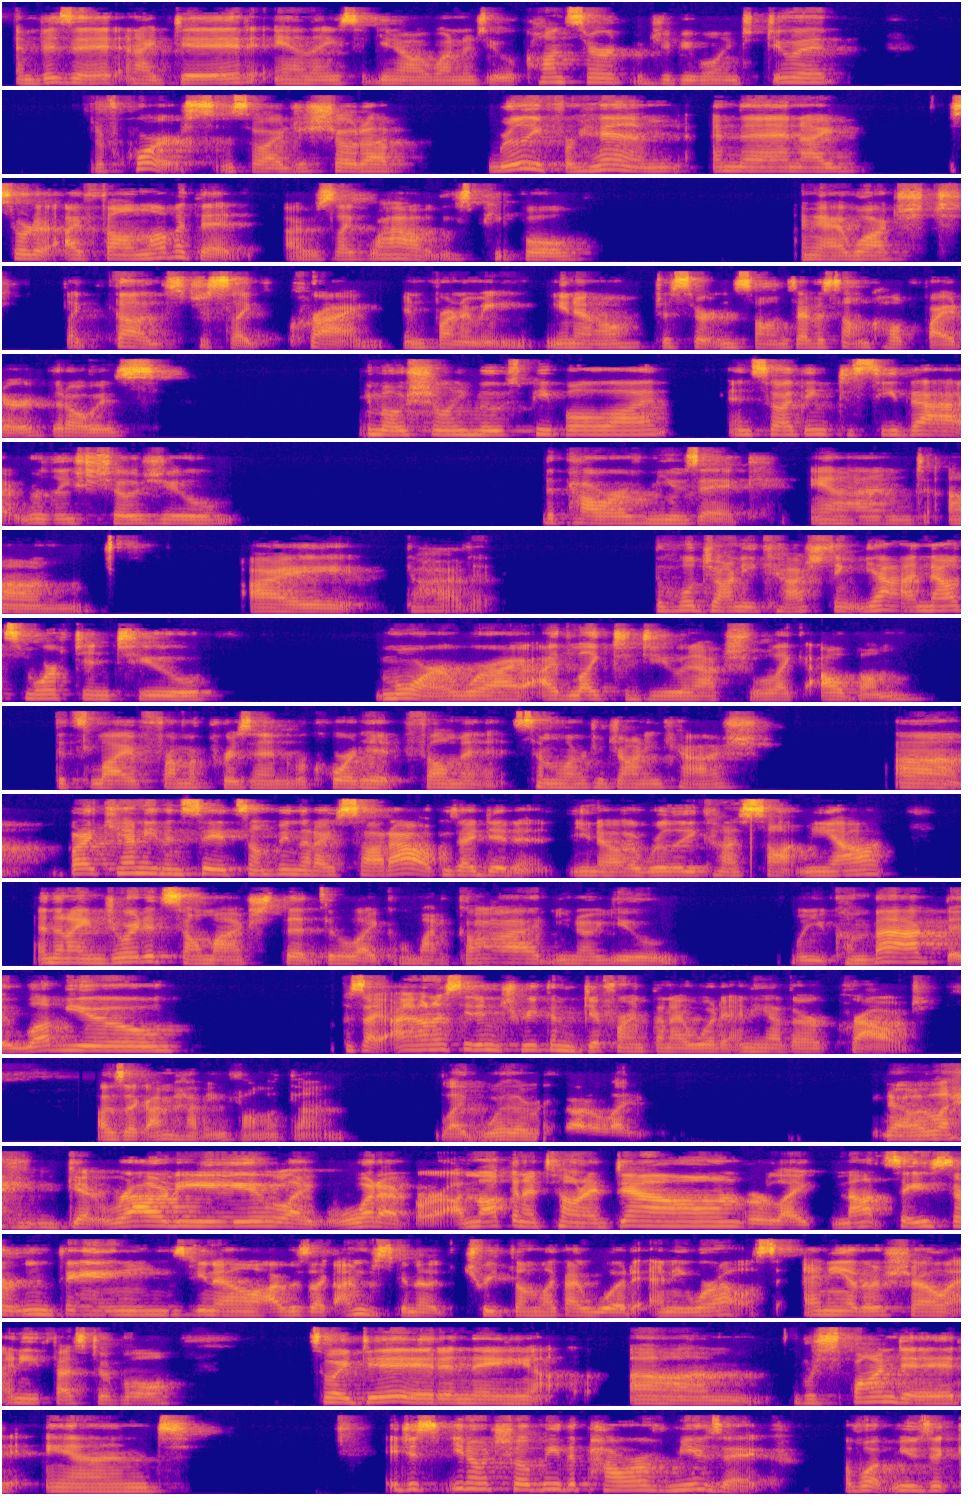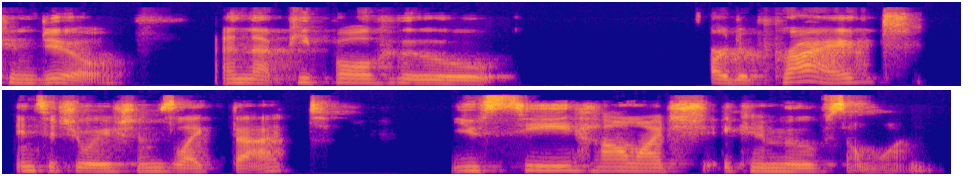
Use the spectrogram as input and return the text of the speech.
and visit, and I did. And then he said, You know, I want to do a concert. Would you be willing to do it? But of course. And so I just showed up really for him. And then I sort of I fell in love with it. I was like, wow, these people. I mean, I watched like thugs just like cry in front of me, you know, to certain songs. I have a song called Fighter that always emotionally moves people a lot. And so I think to see that really shows you the power of music. And um I God, the whole Johnny Cash thing. Yeah. And now it's morphed into more where I, I'd like to do an actual like album that's live from a prison, record it, film it, similar to Johnny Cash. Um, but I can't even say it's something that I sought out because I didn't. You know, it really kind of sought me out. And then I enjoyed it so much that they're like, oh my God, you know, you, when you come back, they love you. Because I, I honestly didn't treat them different than I would any other crowd. I was like, I'm having fun with them. Like, whether we gotta like you know, like get rowdy, like whatever. I'm not to tone it down or like not say certain things. You know, I was like, I'm just to treat them like I would anywhere else, any other show, any festival. So I did, and they um, responded, and it just, you know, it showed me the power of music, of what music can do, and that people who are deprived in situations like that, you see how much it can move someone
